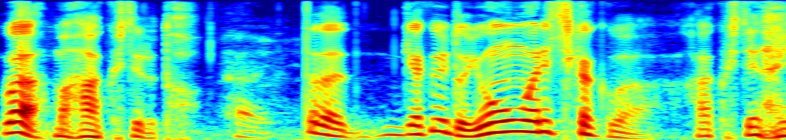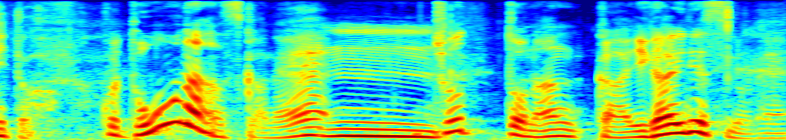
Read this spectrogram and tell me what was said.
はまあ把握してると。はい、ただ逆に言うと4割近くは把握してないと。これどうなんですかうね、んちょっとなんか意外ですよね。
